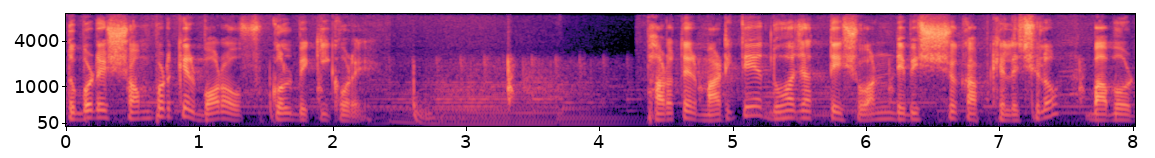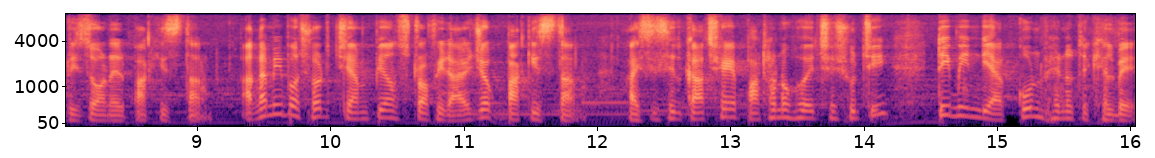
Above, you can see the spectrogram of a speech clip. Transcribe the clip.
দুবরের সম্পর্কের বরফ গলবে কি করে? ভারতের মাটিতে দু হাজার তেইশ ওয়ানডে বিশ্বকাপ খেলেছিল বাবর রিজওয়ানের পাকিস্তান। আগামী বছর চ্যাম্পিয়ন্স ট্রফির আয়োজক পাকিস্তান। আইসিসির কাছে পাঠানো হয়েছে সূচি। টিম ইন্ডিয়া কোন ভেন্যুতে খেলবে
